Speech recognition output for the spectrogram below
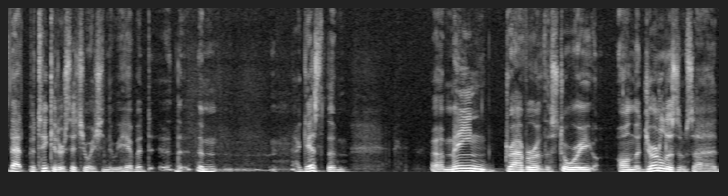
that particular situation that we have, but the, the I guess the uh, main driver of the story on the journalism side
